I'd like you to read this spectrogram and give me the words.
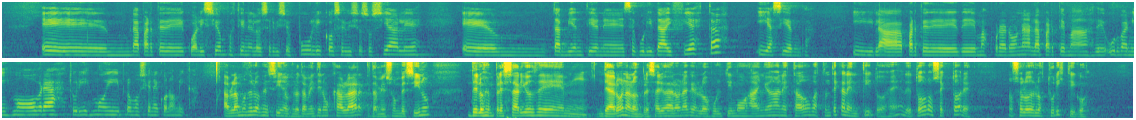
Eh, la parte de coalición pues tiene los servicios públicos, servicios sociales, eh, también tiene seguridad y fiestas y hacienda. Y la parte de, Más por Arona, la parte más de urbanismo, obras, turismo y promoción económica. Hablamos de los vecinos, pero también tenemos que hablar, que también son vecinos, de los empresarios de, de Arona, los empresarios de Arona que en los últimos años han estado bastante calentitos, ¿eh? de todos los sectores, no solo de los turísticos.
